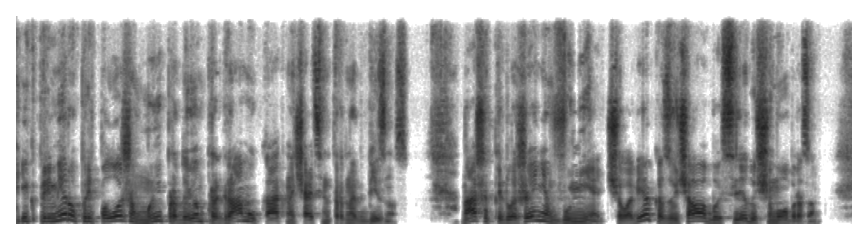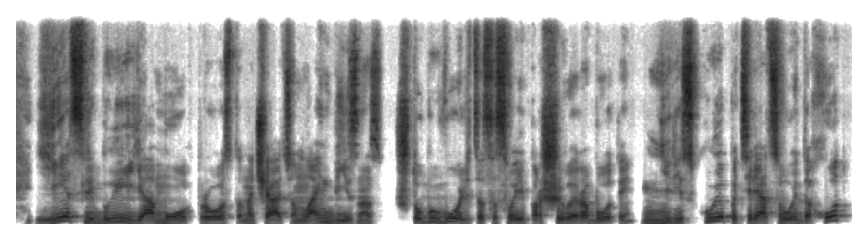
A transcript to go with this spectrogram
И, к примеру, предположим, мы продаем программу «Как начать интернет-бизнес». Наше предложение в уме человека звучало бы следующим образом. Если бы я мог просто начать онлайн-бизнес, чтобы уволиться со своей паршивой работы, не рискуя потерять свой доход,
